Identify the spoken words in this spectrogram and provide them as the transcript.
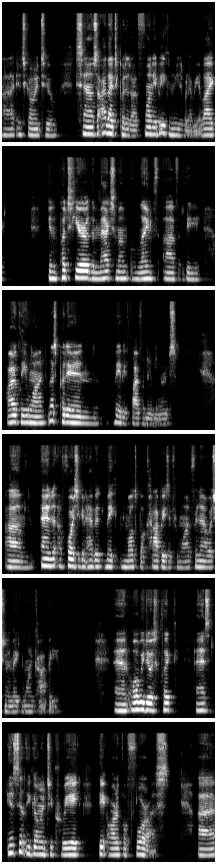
uh, it's going to sound. So I like to put it on funny, but you can use whatever you like. You can put here the maximum length of the article you want. Let's put in maybe 500 words. Um, and of course, you can have it make multiple copies if you want. For now, it's going to make one copy. And all we do is click and it's instantly going to create the article for us. Uh,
